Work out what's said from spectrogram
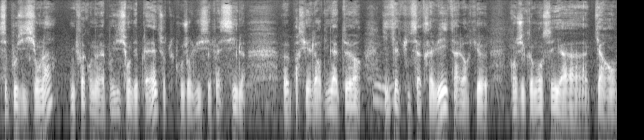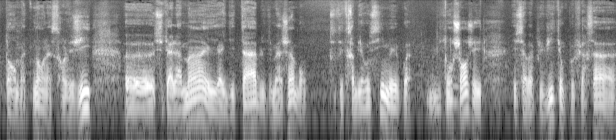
ces positions-là, une fois qu'on a la position des planètes, surtout qu'aujourd'hui c'est facile euh, parce qu'il y a l'ordinateur qui Mhm. calcule ça très vite, alors que quand j'ai commencé il y a 40 ans maintenant l'astrologie, euh, c'était à la main et avec des tables et des machins. Bon, c'était très bien aussi, mais voilà, le temps change et, et ça va plus vite et on peut faire ça euh,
